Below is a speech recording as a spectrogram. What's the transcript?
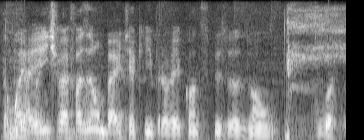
Tamo aí aí, a gente vai fazer um bet aqui pra ver quantas pessoas vão, vão gostar.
